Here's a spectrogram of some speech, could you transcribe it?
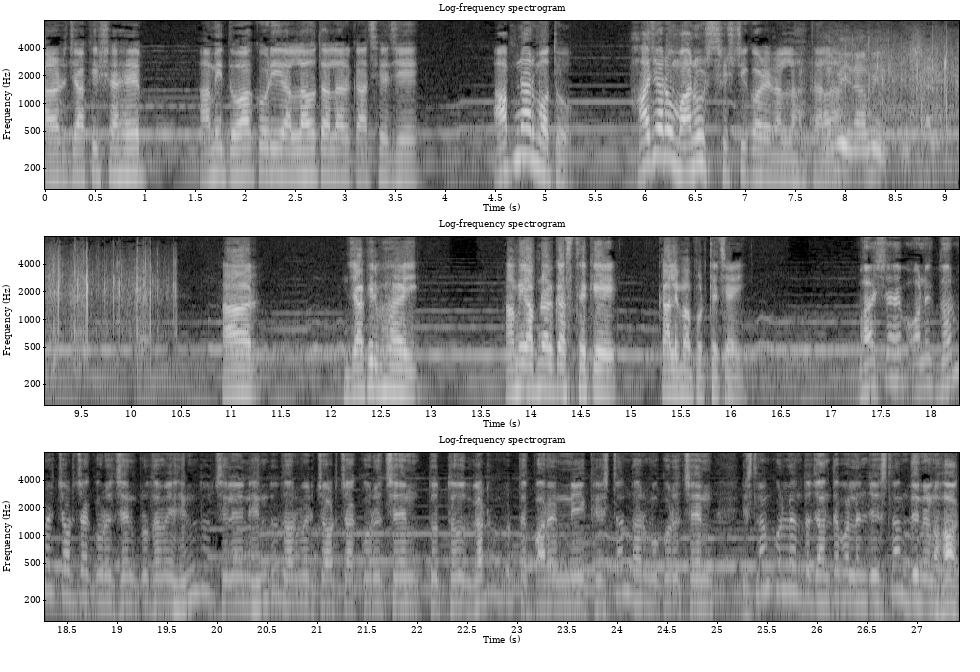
আর জাকির সাহেব আমি দোয়া করি আল্লাহ তালার কাছে যে আপনার মতো হাজারো মানুষ সৃষ্টি করেন আল্লাহ তালা আর জাকির ভাই আমি আপনার কাছ থেকে কালেমা পড়তে চাই। ভাই সাহেব অনেক ধর্মের চর্চা করেছেন। প্রথমে হিন্দু ছিলেন হিন্দু ধর্মের চর্চা করেছেন তথ্য উদ্ঘাটন করতে পারেননি খ্রিস্টান ধর্ম করেছেন। ইসলাম করলেন তো জানতে পারলেন যে ইসলাম দিনুল হক।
